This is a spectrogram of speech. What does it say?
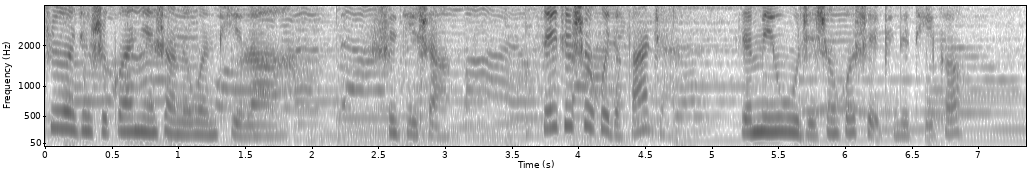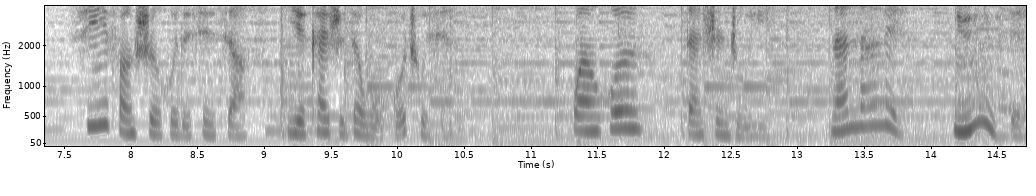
这就是观念上的问题了。实际上，随着社会的发展，人民物质生活水平的提高，西方社会的现象也开始在我国出现。晚婚、单身主义、男男恋、女女恋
